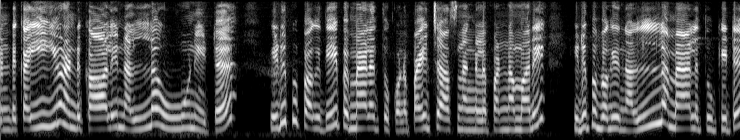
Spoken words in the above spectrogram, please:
ரெண்டு கையையும் ரெண்டு காலையும் நல்லா ஊனிட்டு இடுப்பு பகுதியை இப்போ மேலே தூக்கணும். பயிற்சி ஆசனங்களை பண்ண மாதிரி இடுப்பு பகுதி நல்லா மேலே தூக்கிட்டு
